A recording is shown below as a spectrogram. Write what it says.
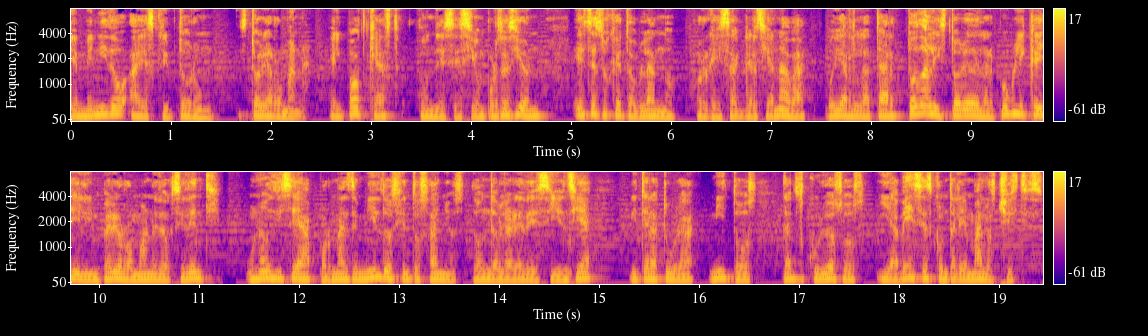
Bienvenido a Scriptorum, Historia Romana, el podcast donde sesión por sesión, este sujeto hablando, Jorge Isaac García Nava, voy a relatar toda la historia de la República y el Imperio Romano de Occidente, una odisea por más de 1200 años donde hablaré de ciencia, literatura, mitos, datos curiosos y a veces contaré malos chistes.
